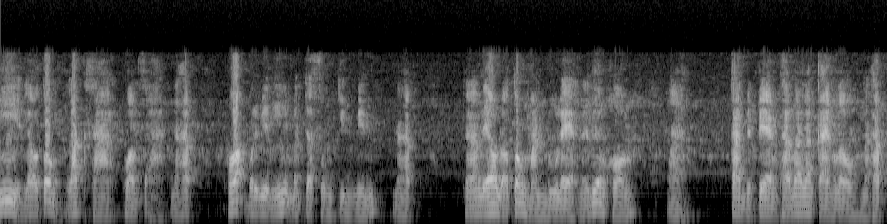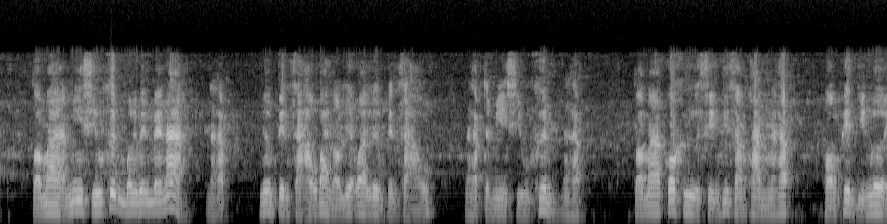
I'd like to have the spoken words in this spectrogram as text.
มีเราต้องรักษาความสะอาดนะครับ เพราะบริเวณนี้มันจะส่งกลิ่นเหม็นนะครับฉะนั้นแล้วเราต้องหมั่นดูแลในเรื่องของอการเปลี่ยนแปลงทางด้านร่างกายของเรานะครับ ต่อมามีสิวขึ้นบริเวณใบหน้านะครับ เริ่มเป็นสาวบ้านเราเรียกว่าเริ่มเป็นสาว นะครับ จะมีสิวขึ้นนะครับ ต่อมาก็คือสิ่งที่สำคัญนะครับ ของเพศหญิงเลย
